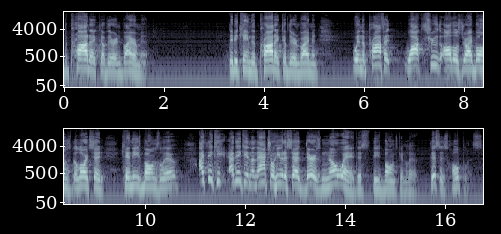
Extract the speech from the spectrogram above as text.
the product of their environment. They became the product of their environment. When the prophet walked through the, all those dry bones, the Lord said, Can these bones live? I think, he, I think in the natural, he would have said, There is no way this, these bones can live. This is hopeless.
